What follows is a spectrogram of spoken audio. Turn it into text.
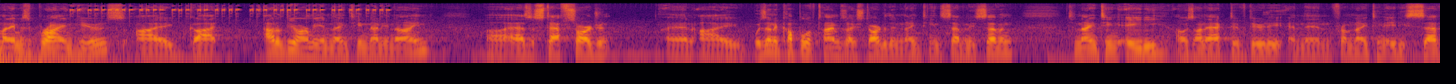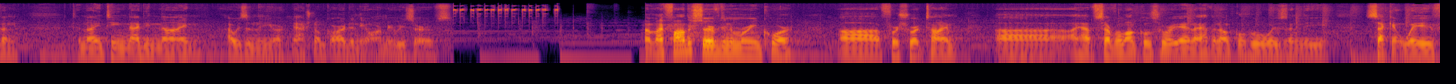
My name is Brian Hughes. I got out of the Army in 1999 uh, as a staff sergeant and I was in a couple of times. I started in 1977 to 1980. I was on active duty and then from 1987 to 1999 I was in the New York National Guard in the Army Reserves. Uh, my father served in the Marine Corps uh, for a short time. Uh, I have several uncles who are in. I have an uncle who was in the second wave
